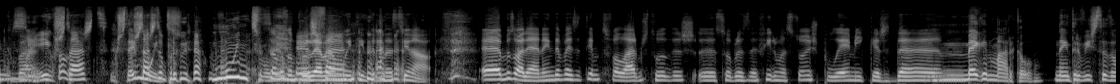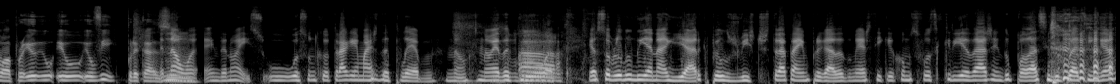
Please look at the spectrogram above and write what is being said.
vizinho. que sim. bem. E gostaste? Gostei Gostaste muito. do programa? Muito. Somos um És programa muito internacional. Ah, mas olha, Ana, ainda vens a tempo de falarmos todas ah, sobre as afirmações polémicas da. Meghan Markle, na entrevista da ópera. Eu, eu, eu, eu vi, por acaso. Não, ainda não é isso. O, o assunto que eu trago é mais da plebe, não, não é da coroa. Ah. É sobre a Liliana Aguiar, que pelos vistos trata a empregada doméstica como se fosse criadagem do Palácio do Buckingham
